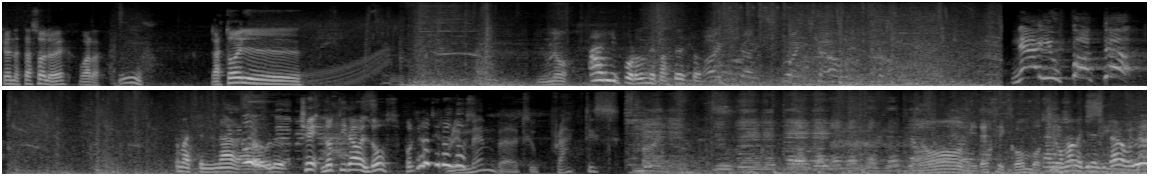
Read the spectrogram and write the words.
¿Qué onda? Está solo, eh. Guarda. Uf. Gastó el. No. Ay, ¿por dónde pasó esto? No me hacen nada, boludo. Che, no tiraba el 2. ¿Por qué no tiró el 2? Remember to practice mindfulness. No, mira ese combo. Algo más me quieren tirar, boludo.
